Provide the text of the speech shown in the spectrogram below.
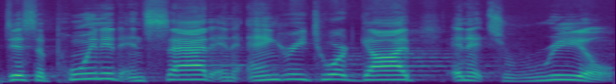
disappointed and sad and angry toward God, and it's real.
